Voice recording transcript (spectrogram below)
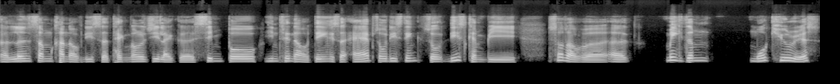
uh, learn some kind of this uh, technology like uh, simple Internet of Things apps, all these things. So this can be sort of make them more curious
